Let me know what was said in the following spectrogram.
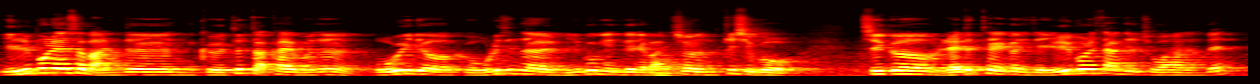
일본에서 만든 그 트루트 아카이브는 오히려 그 오리지널 미국인들에 맞춘 핏이고 지금 레드텍은 이제 일본 사람들이 좋아하는데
